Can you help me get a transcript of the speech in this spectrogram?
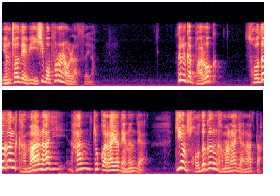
연초 대비 25%나 올랐어요. 그러니까 바로 그 소득을 감안하지 한 주가를 해야 되는데 기업 소득은 감안하지 않았다.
